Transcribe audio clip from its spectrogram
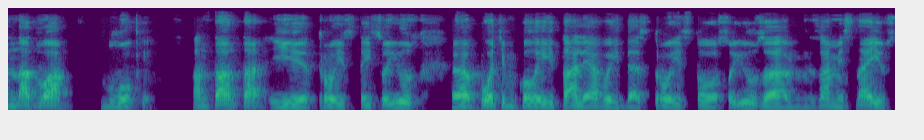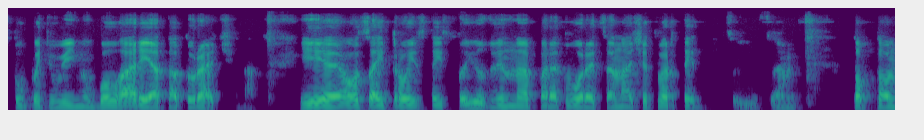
на два блоки: Антанта і Троїстий Союз. Е, Потім, коли Італія вийде з Троїстого Союзу, замість неї вступить у війну Болгарія та Туреччина. І оцей Троїстий Союз він перетвориться на четвертинний союз. Ем, Тобто,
